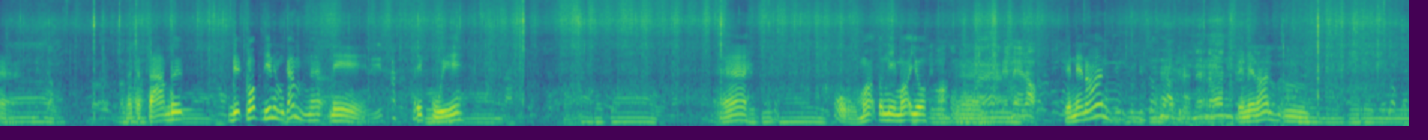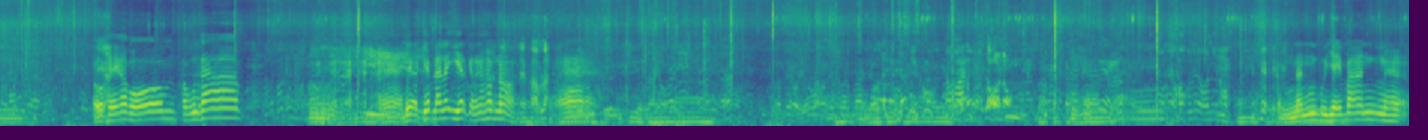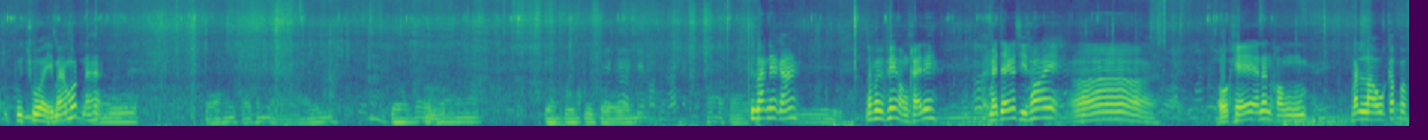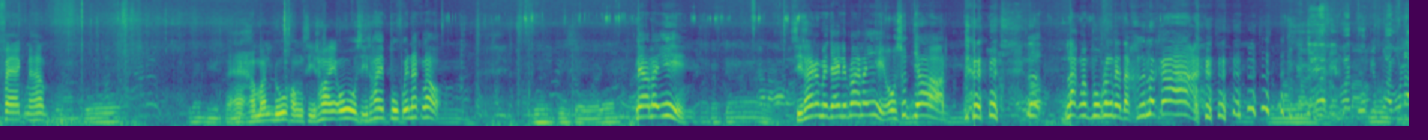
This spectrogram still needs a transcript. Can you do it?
เจ้าแล้วก็ตามด้วยเด็ดกลบดินทำกัมนะฮะนี่ได้ปุ๋ยของข้าพเจ้าอ่าที่ให้โอ้เหมาะต้นนี้เหมาะอยู่อ่าเป็นแน่นอนเป็นแน่นอนแน่นอนเป็นแน่นอนอืมโอเคครับผม ขอบคุณครับ อืมอ่าเดี๋ยวเก็บรายละเอียดกันนะครับเนาะได้ภาพละอ่าสีที่ไรทั้งหมดกำนันผู้ใหญ่บ้านนะฮะผู้ช่วยมาหมดนะฮะขอให้เขาทั้งหลายจงได้ำเพ็ญกุศลข้าป่าตึกรักเนี่ยกะแล้วเพลงของใครนี่แม่ใจก็สีถ้อยอ่าโอเค อันนั้นของบ้านเรากับปะแฟกนะครับทุกข์และมีควาอ่าเอามาดูของสีถ้อย โอ้ สีถ้อยปลูกไว้นักแล้วบุญกุศลแล้วละอี สีถ้อยก็แม่ใจเรียบร้อยละอีโอ้สุดยอด ลักมาปลูกตั้งแต่ตะคืนแล้วก้า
